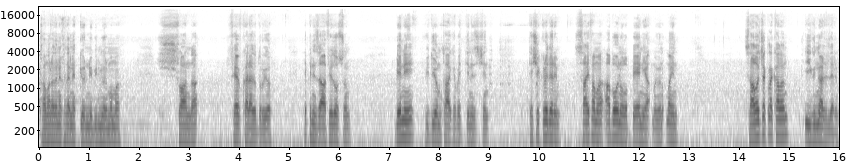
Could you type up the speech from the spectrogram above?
Kamerada ne kadar net görünüyor bilmiyorum ama şu anda fevkalade duruyor. Hepinize afiyet olsun. Beni, videomu takip ettiğiniz için teşekkür ederim. Sayfama abone olup beğeni yapmayı unutmayın. Sağlıcakla kalın. İyi günler dilerim.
